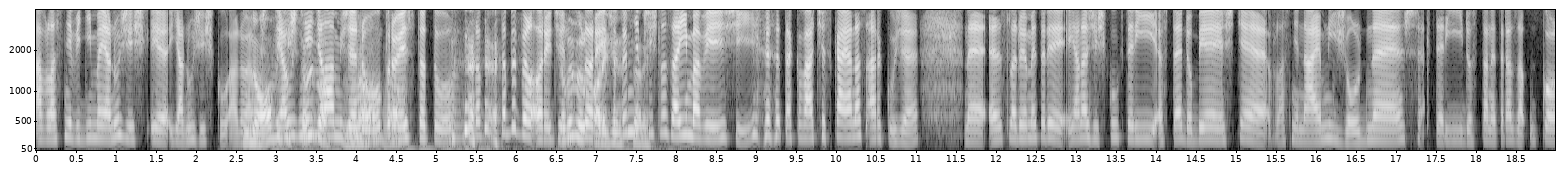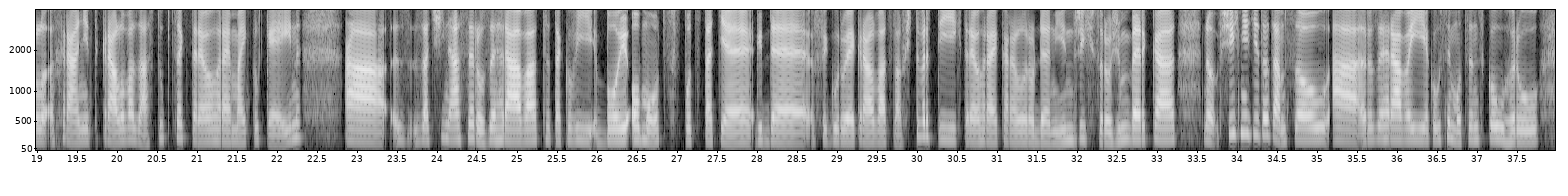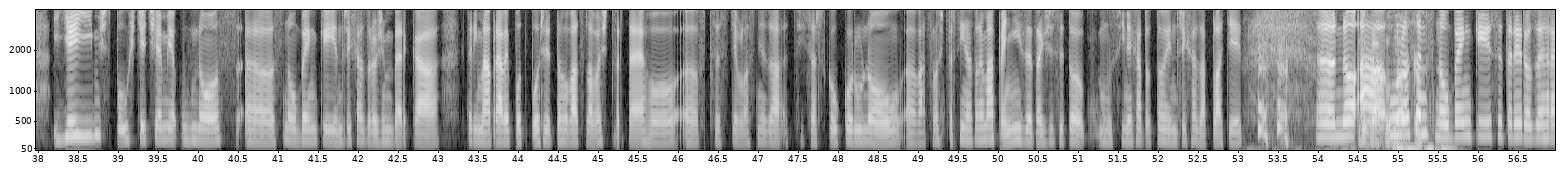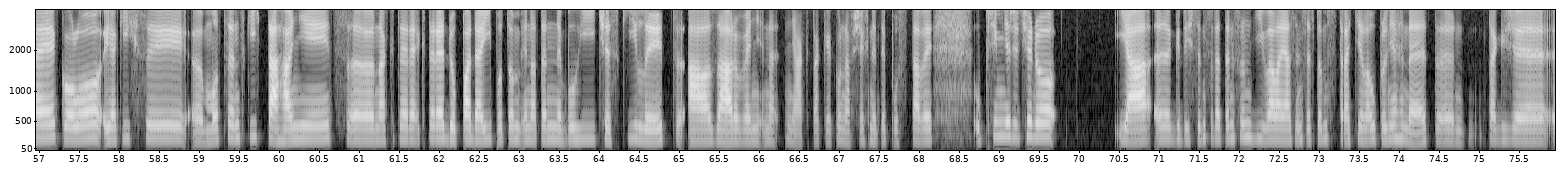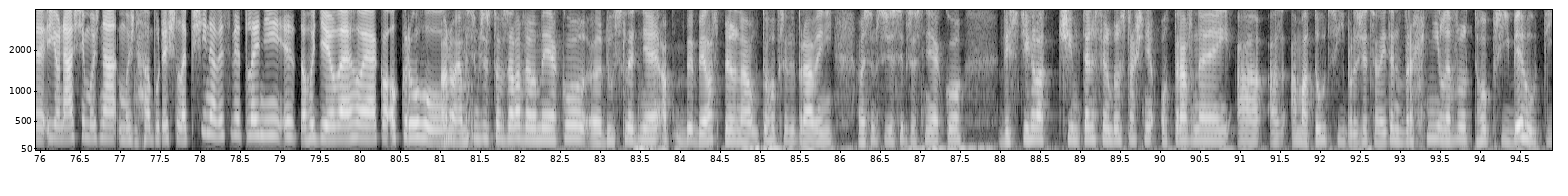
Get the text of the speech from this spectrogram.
a vlastně vidíme Janu, Žiž, Janu Žižku, ano. No, já už, já už z ní dělám ženu no, pro no. jistotu. To, to by byl origin to by byl story, origin to by mě přišlo zajímavější. Taková česká Jana z Arku, že? Ne, eh, sledujeme tedy Jana Žižku, který v té době ještě vlastně nájemný žoldnéř, který dostane teda za úkol chránit králova zástupce, kterého hraje Michael Caine a začíná se rozehrávat takový boj o moc v podstatě, kde figuruje král Václav IV., kterého hraje Karel Roden, Jindřich z Rožmberka. No, všichni ti to tam jsou a rozehrávají jakousi mocenskou hru. Jejímž spouštěčem je únos uh, snoubenky Jindřicha z Rožmberka, který má právě podpořit toho Václava IV. Uh, v cestě vlastně za císařskou korunou. Uh, Václav IV. na to nemá peníze, takže si to musí nechat od toho Jindřicha zaplatit. No a únosem snoubenky se tedy rozehraje kolo jakýchsi mocenských tahanic, eh, na které, které dopadají potom i na ten nebohý český lid a zároveň na, nějak tak jako na všechny ty postavy. Upřímně řečeno, já, eh, když jsem se na ten film dívala, já jsem se v tom ztratila úplně hned, eh, takže Jonáši, možná, možná budeš lepší na vysvětlení toho dějového jako okruhu. Ano, já myslím, že jsi to vzala velmi jako důsledně a byla spilná u toho převyprávění a myslím si, že si přesně jako vystihla, čím ten film byl strašně otravný a, a, a matoucí, protože celý ten vrchní level toho příběhu, té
